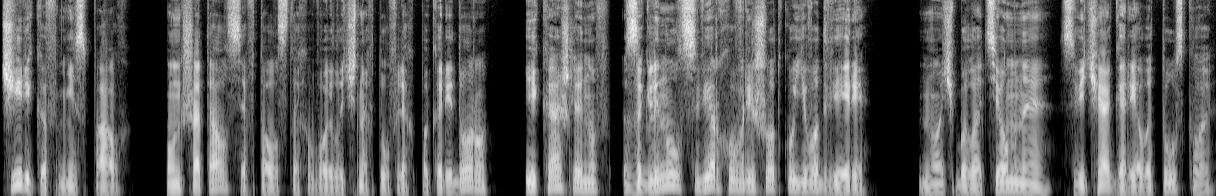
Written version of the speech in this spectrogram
Чириков не спал. Он шатался в толстых войлочных туфлях по коридору и, кашлянув, заглянул сверху в решетку его двери. Ночь была темная, свеча горела тускло.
